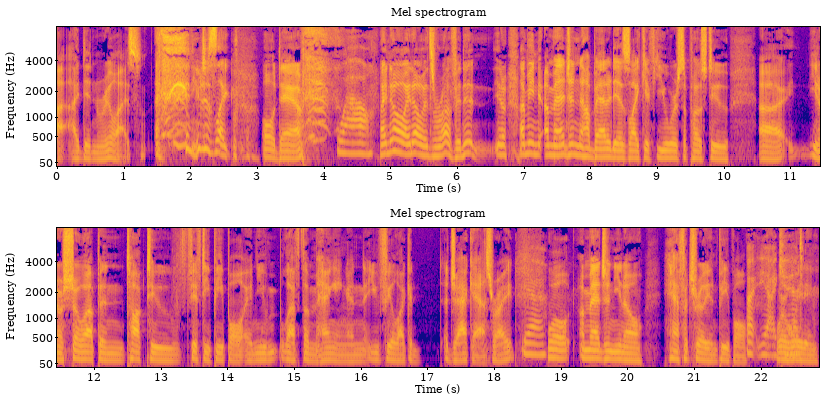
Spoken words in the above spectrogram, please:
I, I didn't realize. and you're just like, oh damn. Wow. I know, I know, it's rough. It didn't, you know. I mean, imagine how bad it is. Like if you were supposed to, uh, you know, show up and talk to fifty people, and you left them hanging, and you feel like a, a jackass, right? Yeah. Well, imagine, you know, half a trillion people Uh, yeah, I were can't. waiting,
